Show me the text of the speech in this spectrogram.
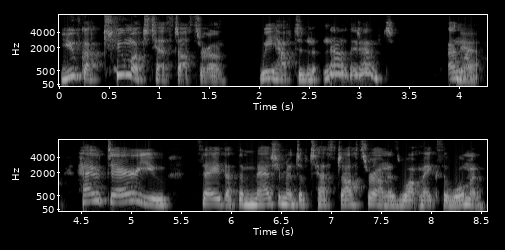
you've got too much testosterone? We have to. No, they don't. And Yeah. like, how dare you say that the measurement of testosterone is what makes a woman?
